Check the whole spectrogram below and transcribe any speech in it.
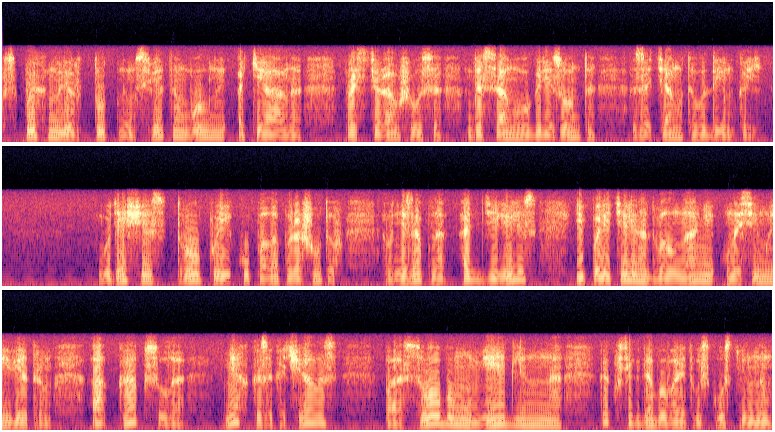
вспыхнули ртутным светом волны океана, простиравшегося до самого горизонта, затянутого дымкой. Гудящие стропы и купола парашютов внезапно отделились и полетели над волнами, уносимые ветром, а капсула мягко закачалась, по-особому, медленно, как всегда бывает в искусственном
